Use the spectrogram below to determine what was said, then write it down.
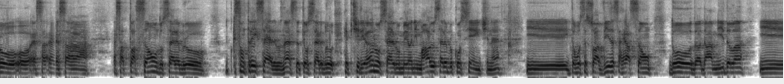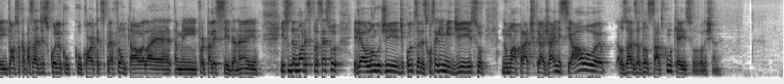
essa, essa, essa atuação do cérebro porque são três cérebros, né? Você tem o cérebro reptiliano, o cérebro meio animal e o cérebro consciente, né? E então você suaviza essa reação do, da, da amígdala e então a sua capacidade de escolha com, com o córtex pré-frontal ela é também fortalecida, né? E isso demora esse processo, ele é ao longo de, de quantos anos? Eles conseguem medir isso numa prática já inicial ou é usuários avançados? Como que é isso, Alexandre?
